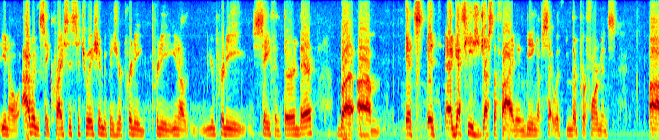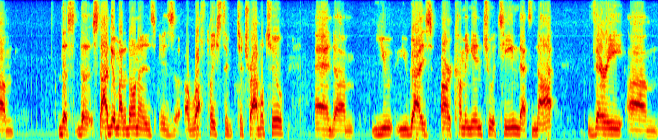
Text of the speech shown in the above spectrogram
you know I wouldn't say crisis situation because you're pretty pretty you know you're pretty safe in third there, but um, it's it I guess he's justified in being upset with their performance. Um, the the Stadio Maradona is is a rough place to, to travel to, and um, you you guys are coming into a team that's not very um,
